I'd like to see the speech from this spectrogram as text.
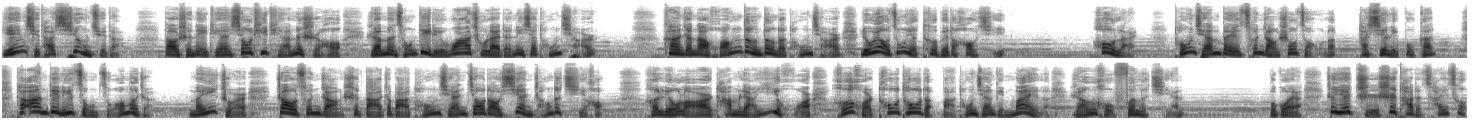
引起他兴趣的，倒是那天修梯田的时候，人们从地里挖出来的那些铜钱儿。看着那黄澄澄的铜钱儿，刘耀宗也特别的好奇。后来铜钱被村长收走了，他心里不甘，他暗地里总琢磨着，没准儿赵村长是打着把铜钱交到县城的旗号，和刘老二他们俩一伙合伙偷偷的把铜钱给卖了，然后分了钱。不过呀，这也只是他的猜测。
